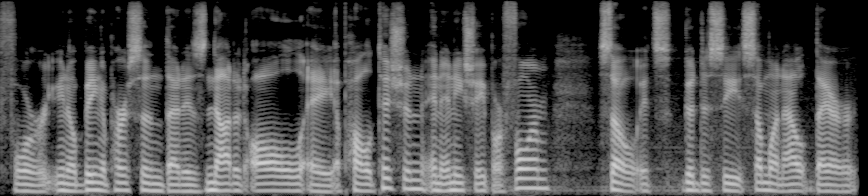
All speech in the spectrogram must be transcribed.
for you know being a person that is not at all a, a politician in any shape or form. So it's good to see someone out there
